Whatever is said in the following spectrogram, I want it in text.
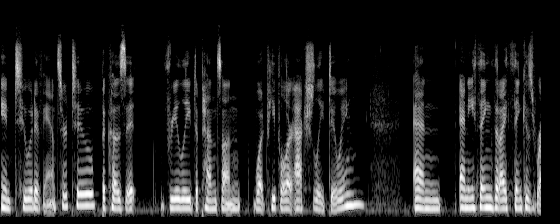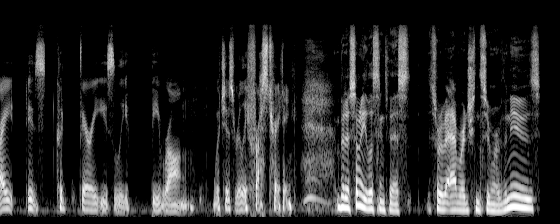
intuitive answer to because it really depends on what people are actually doing. And anything that I think is right is could very easily be wrong, which is really frustrating. But if somebody listening to this, sort of average consumer of the news,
